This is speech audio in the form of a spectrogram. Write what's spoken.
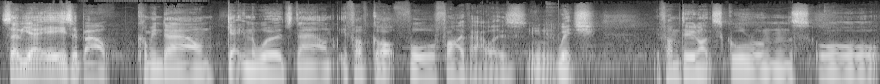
So yeah, it is about coming down, getting the words down. If I've got four or five hours, mm. which if I'm doing like school runs or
